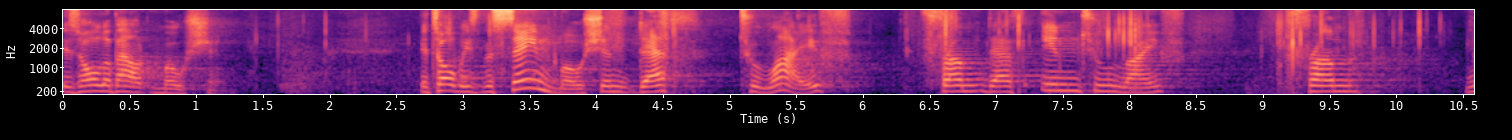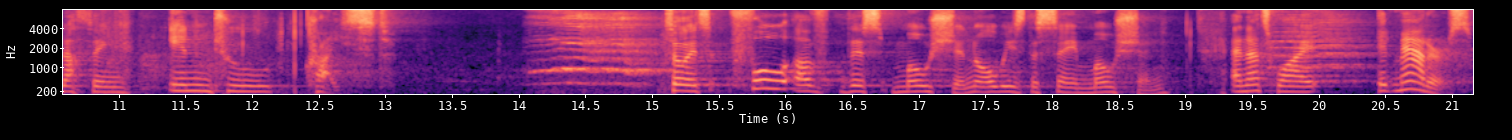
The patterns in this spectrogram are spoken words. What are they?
is all about motion. It's always the same motion, death to life, from death into life, from nothing into Christ. So it's full of this motion, always the same motion, and that's why it matters.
